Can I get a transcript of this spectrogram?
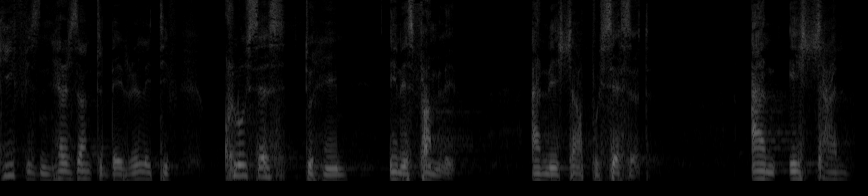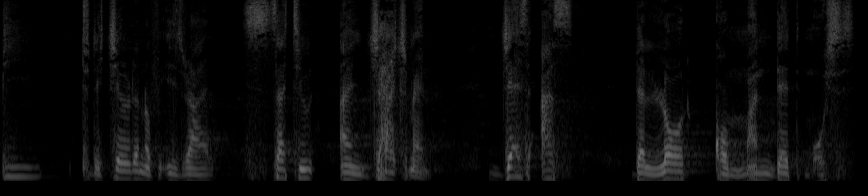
give his inheritance to the relative closest to him in his family, and they shall possess it. And it shall be to the children of Israel statute and judgment, just as the Lord commanded Moses.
